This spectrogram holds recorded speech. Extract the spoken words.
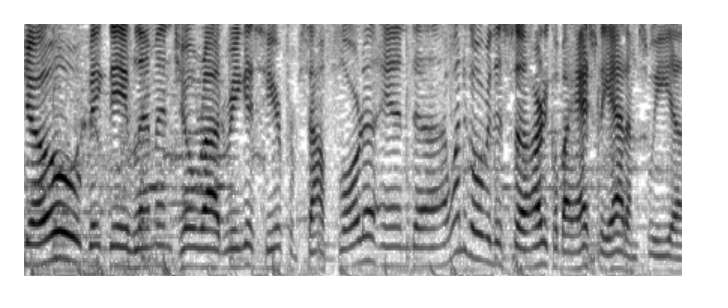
show, Big Dave Lemon, Joe Rodriguez here from South Florida, and uh, I want to go over this uh, article by Ashley Adams. We uh,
